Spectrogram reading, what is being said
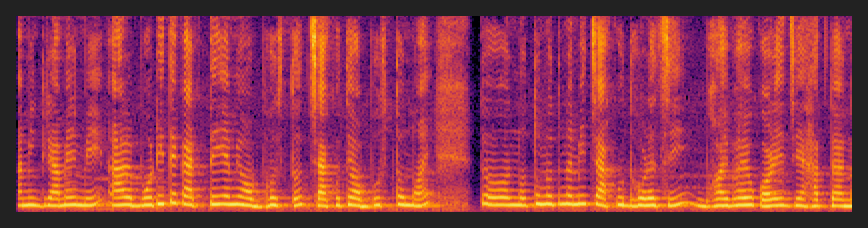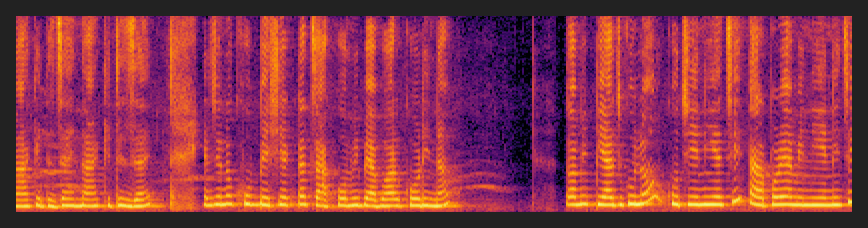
আমি গ্রামের মেয়ে, আর বটিতে কাটতেই আমি অভ্যস্ত, চাকুতে অভ্যস্ত নয়। তো নতুন নতুন আমি চাকু ধরেছি। ভয় ভয়ও করে যে হাতটা না কেটে যায়, না কেটে যায়। এর জন্য খুব বেশি একটা চাকু আমি ব্যবহার করি না। তো আমি পেঁয়াজগুলো কুচিয়ে নিয়েছি, তারপরে আমি নিয়ে নিয়েছি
